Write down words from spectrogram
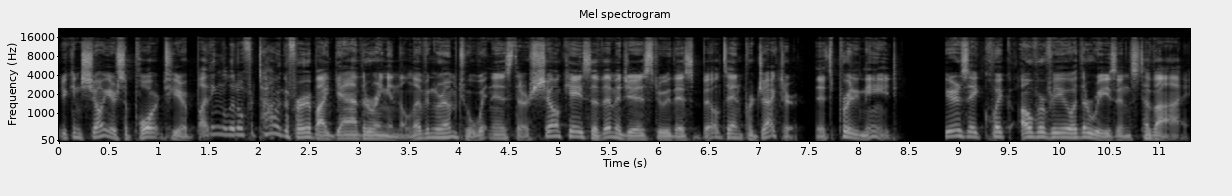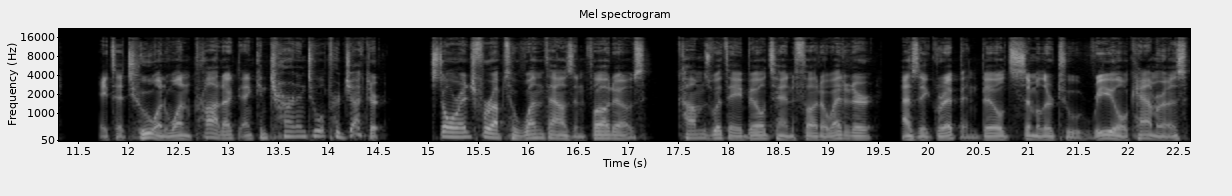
You can show your support to your budding little photographer by gathering in the living room to witness their showcase of images through this built in projector. It's pretty neat. Here's a quick overview of the reasons to buy. It's a two on one product and can turn into a projector storage for up to 1,000 photos, comes with a built in photo editor, has a grip and build similar to real cameras,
